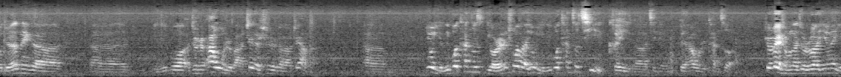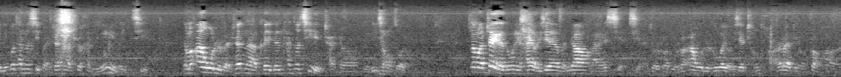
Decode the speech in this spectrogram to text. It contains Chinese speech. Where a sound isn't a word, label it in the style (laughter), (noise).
我觉得那个呃引力波就是暗物质吧，这个是个这样的，呃用引力波探测，有人说呢用引力波探测器可以呢进行对暗物质探测，这是为什么呢？就是说因为引力波探测器本身呢是很灵敏的仪器，那么暗物质本身呢可以跟探测器产生引力相互作用，那么这个东西还有一些文章来写写，就是说比如说暗物质如果有一些成团的这种状况呢，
